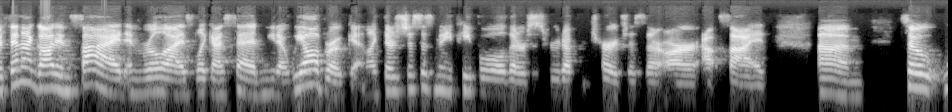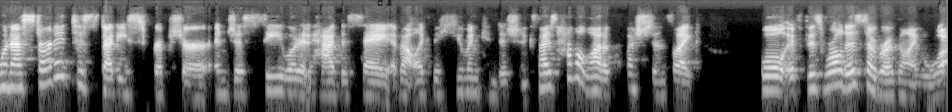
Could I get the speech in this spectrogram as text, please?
but then I got inside and realized, like I said, you know, we all broken. Like there's just as many people that are screwed up in church as there are outside. Um, so when I started to study scripture and just see what it had to say about like the human condition, because I just have a lot of questions like, well, if this world is so broken, like what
